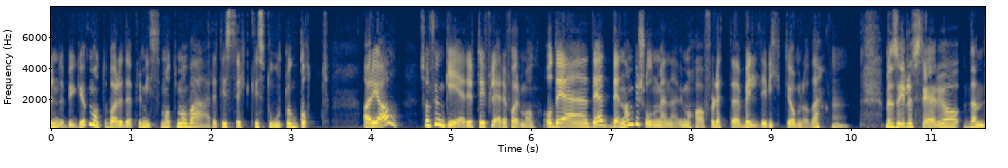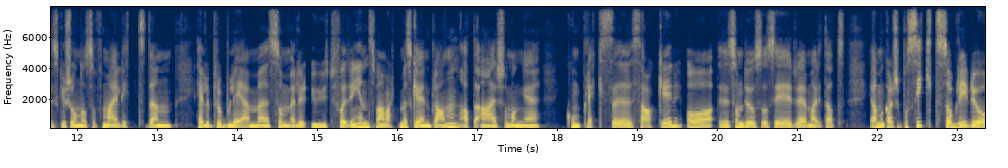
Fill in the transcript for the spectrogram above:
underbygger på en måte bare det premisset om at det må være tilstrekkelig stort og godt areal som fungerer til flere formål. Og det, det, Den ambisjonen mener jeg vi må ha for dette veldig viktige området. Mm. Men så illustrerer jo denne diskusjonen også for meg litt den hele problemet som, eller utfordringen som har vært med Skøyenplanen. At det er så mange komplekse saker. Og eh, som du også sier, Marit, at ja, men kanskje på sikt så blir det jo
